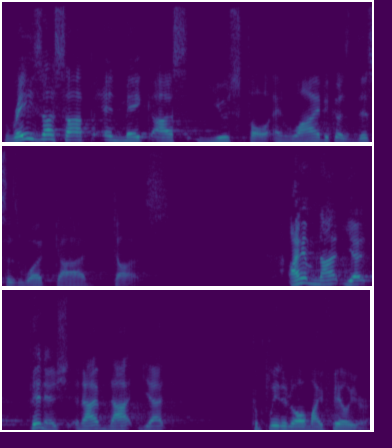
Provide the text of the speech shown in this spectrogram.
raise us up and make us useful. And why? Because this is what God does. I am not yet finished, and I've not yet completed all my failure.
